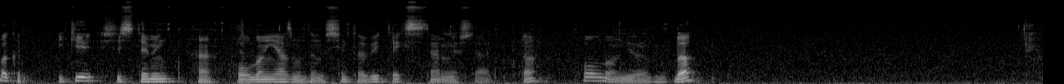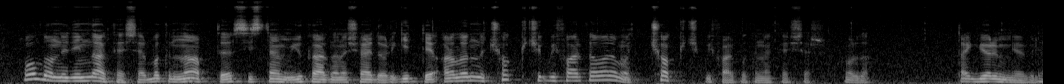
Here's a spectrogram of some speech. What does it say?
Bakın iki sistemin ha, hold on yazmadığımız için tabi tek sistem gösterdim burada. Hold on diyorum burada. Hold on dediğimde arkadaşlar bakın ne yaptı? Sistem yukarıdan aşağıya doğru gitti. Aralarında çok küçük bir farkı var ama çok küçük bir fark bakın arkadaşlar. Burada. Da görünmüyor bile.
